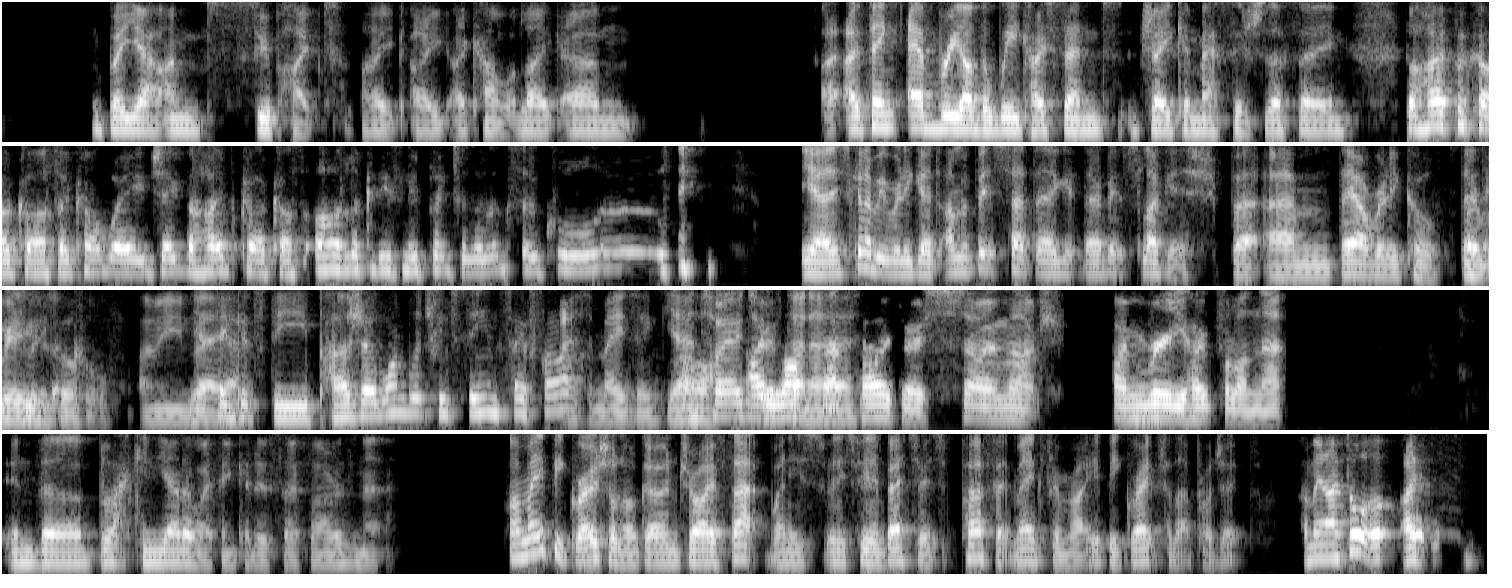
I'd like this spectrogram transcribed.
but yeah, I'm super hyped. Like I, I can't like um I, I think every other week I send Jake a message that's saying the hypercar class, I can't wait. Jake, the hypercar class. Oh, look at these new pictures. It looks so cool. yeah, it's going to be really good. I'm a bit sad they're they're a bit sluggish, but um, they are really cool. They're they really really cool. cool. I mean, yeah, I think yeah. it's the Peugeot one which we've seen so far. That's amazing. Yeah, oh, Toyota I have love done that a... Peugeot so much. I'm mm. really hopeful on that. In the black and yellow, I think it is so far, isn't it? Well, maybe Grosjean will go and drive that when he's when he's feeling better. It's perfect made for him, right? He'd be great for that project. I mean, I thought I,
